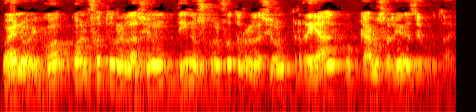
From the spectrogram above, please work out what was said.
Bueno, ¿y cuál, fue tu relación, dinos, cuál fue tu relación real con Carlos Salinas de Gortari?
